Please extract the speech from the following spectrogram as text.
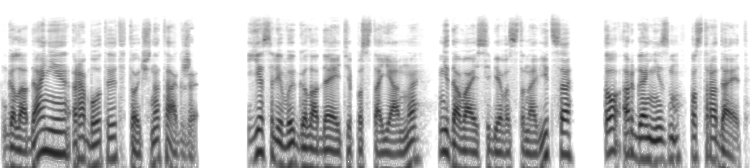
Голодание работает точно так же. Если вы голодаете постоянно, не давая себе восстановиться, то организм пострадает.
